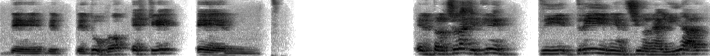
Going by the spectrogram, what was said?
de, de- de Tuco es que eh, el personaje tiene tri- tridimensionalidad,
